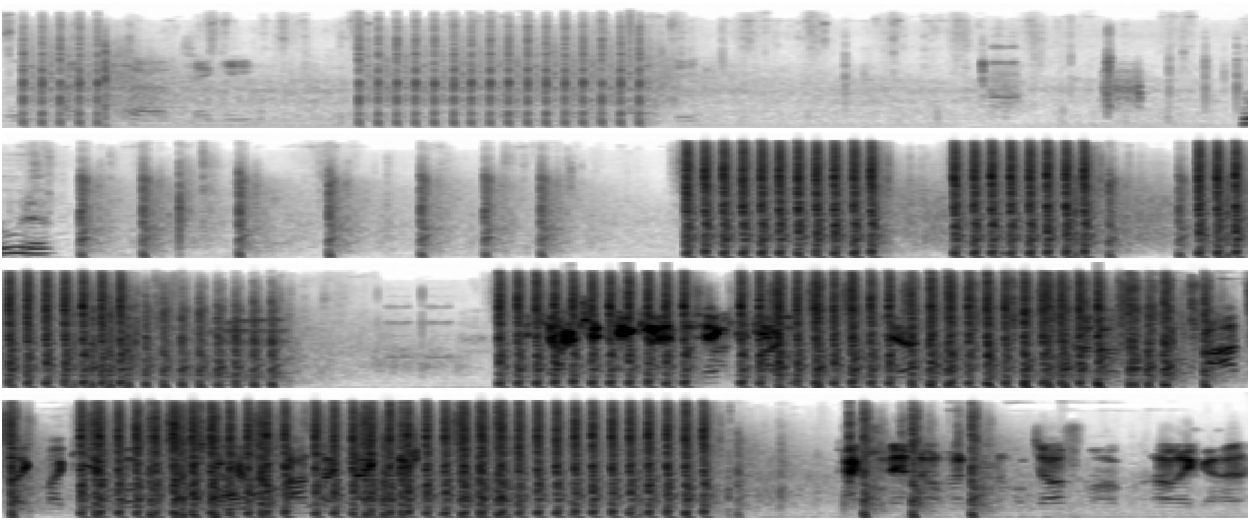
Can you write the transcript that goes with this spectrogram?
ein feindlicher Techie. Bude. Ich habe den Techie markiert. Also mit Fahrzeugmarkierung. Ich kann das Fahrzeug gleich zerstören. Kannst du denn noch einen Dorf marken? Ach, egal.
